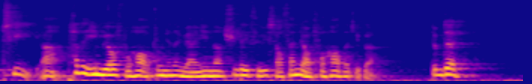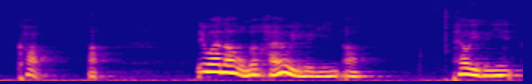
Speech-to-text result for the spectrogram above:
t 啊，它的音标符号中间的元音呢是类似于小三角符号的这个，对不对？cut 啊，另外呢，我们还有一个音啊，还有一个音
